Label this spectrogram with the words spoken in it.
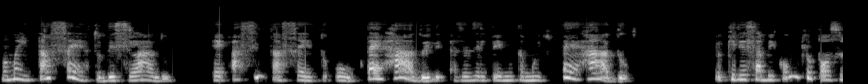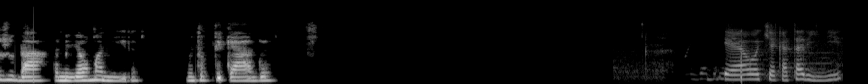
Mamãe, tá certo desse lado? É, assim tá certo ou tá errado? Ele, às vezes ele pergunta muito, tá errado? Eu queria saber como que eu posso ajudar da melhor maneira. Muito obrigada. Gabriel, aqui é a Catarine.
